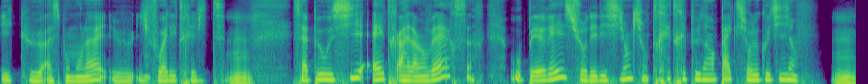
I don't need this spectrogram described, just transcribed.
et que à ce moment-là, il faut aller très vite. Mm. Ça peut aussi être à l'inverse, opérer sur des décisions qui ont très très peu d'impact sur le quotidien. Mm.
